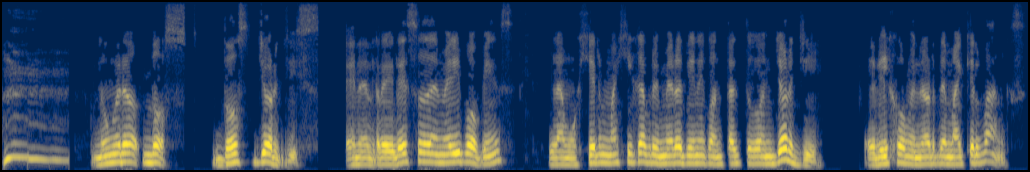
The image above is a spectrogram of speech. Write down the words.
Número 2. Dos Georgies. En el regreso de Mary Poppins, la mujer mágica primero tiene contacto con Georgie, el hijo menor de Michael Banks,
